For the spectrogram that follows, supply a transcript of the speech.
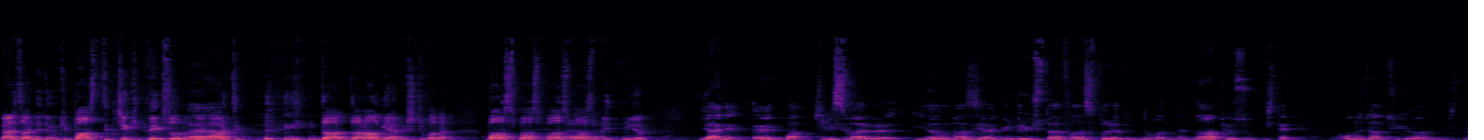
Ben zannediyorum ki bastıkça gitmek zorundayım. Ha. Artık da- daral gelmişti bana. Bas bas bas bas Ha. bitmiyor. Yani evet ba- kimisi var böyle inanılmaz ya günde 100 tane falan story atıyor. Ne ulan ne yapıyorsun? İşte onu atıyor, işte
